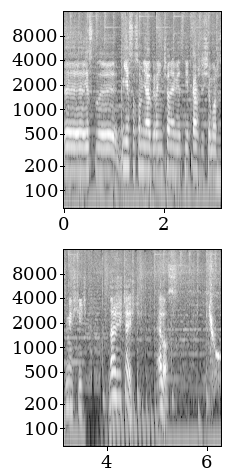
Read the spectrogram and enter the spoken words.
y, jest, y, miejsca są nieograniczone, więc nie każdy się może zmieścić. Na razie cześć, Elos! you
